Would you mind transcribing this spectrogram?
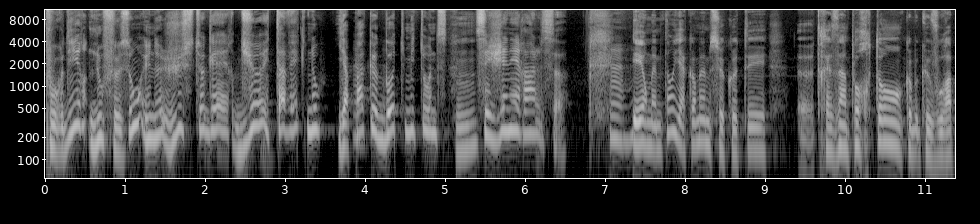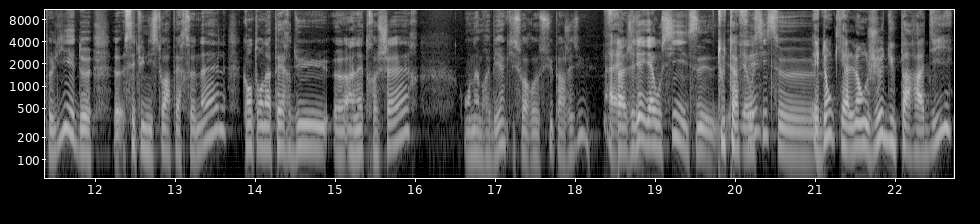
pour dire nous faisons une juste guerre. Dieu est avec nous. Il n'y a pas hmm. que Gott mit uns. C'est général ça. Et en même temps, il y a quand même ce côté euh, très important que vous rappeliez de euh, c'est une histoire personnelle. Quand on a perdu un être cher, on aimerait bien qu'il soit reçu par Jésus. je veux dire, il y a aussi, tout à fait. Aussi ce... Et donc il y a l'enjeu du paradis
